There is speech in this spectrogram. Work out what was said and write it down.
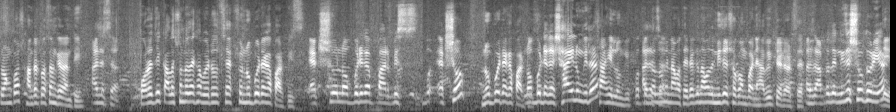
রঙ্কস হান্ড্রেড পার্সেন্ট গ্যারান্টি আচ্ছা স্যার পরে যে কালেকশনটা দেখাবো এটা হচ্ছে একশো নব্বই টাকা পার পিস একশো নব্বই টাকা পার পিস একশো? নব্বই টাকা পার নব্বই টাকা শাহি লুঙ্গি শাহী শাহি লুঙ্গি প্রত্যেকটা আচ্ছা, লুঙ্গি নাম আছে এটা কিন্তু আমাদের নিজস্ব কোম্পানি হাবিব ট্রেডার্সের আচ্ছা আপনাদের নিজস্ব দরিয়া জি।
